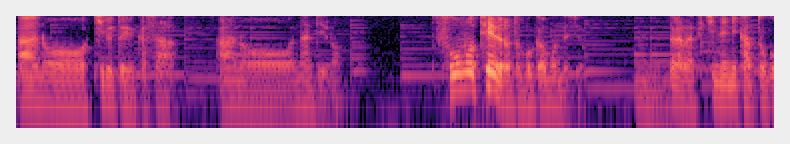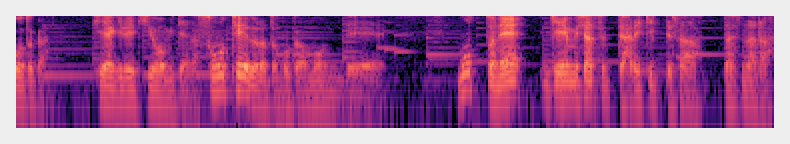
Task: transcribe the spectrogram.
あのー、着るというかさ、あのー、なんていうの？その程度だと僕は思うんですよ。うん。だから記念に買っとこうとか、部屋着で着ようみたいな、その程度だと僕は思うんで、もっとね、ゲームシャツって張り切ってさ、出すなら、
